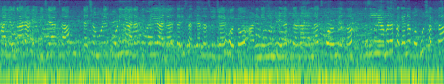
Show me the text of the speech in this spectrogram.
हा यलगार आहे विजयाचा. त्याच्यामुळे कोणीही आलं कितीही आलं तरी सत्याचाच विजय होतो आणि नेहमी मेहनत करणाऱ्यांनाच फळ मिळतं. जसं तुम्ही आम्हाला सगळ्यांना बघू शकता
